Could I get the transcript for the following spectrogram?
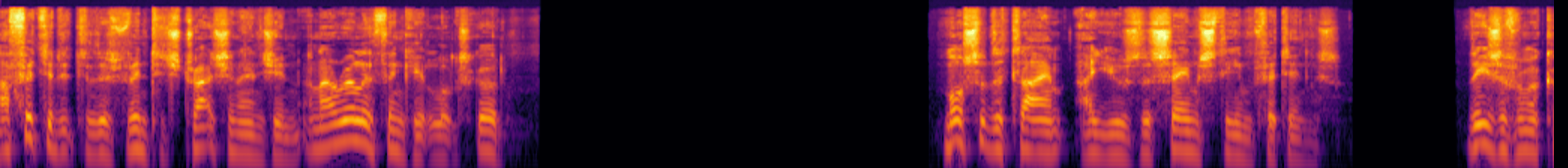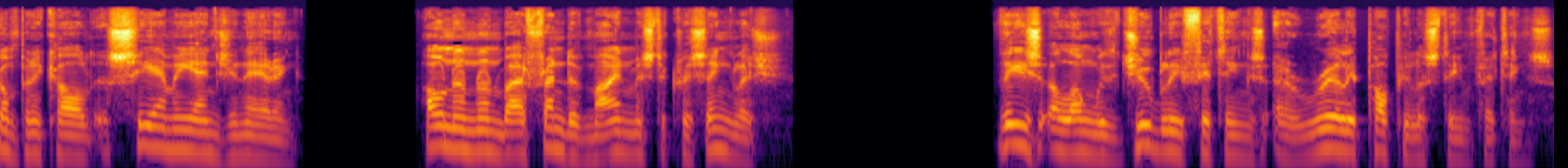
I fitted it to this vintage traction engine and I really think it looks good. Most of the time I use the same steam fittings. These are from a company called CME Engineering, owned and run by a friend of mine, Mr Chris English. These, along with Jubilee fittings, are really popular steam fittings.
